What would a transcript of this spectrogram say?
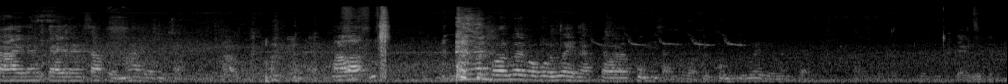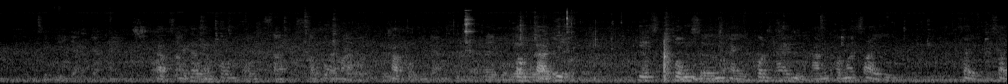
กายแรงใจแรงทรัพย์เป็นมากเลยครับครับเอาว่าไม่งั้นบอลด้วยบอลด้วยครับแต่ว่าคุมอีสานคาวบอยเป็นคุมที่ด้วยเลยนะครับอยากรู้เป็นสิ่งที่อยากอยากให้ครับสัในงคทางมสังคมสังสังคมมาครับผมนี่นะในผมต้ องการที่ที่ส่งเสริมให้คนไทยหนึ่งครั้งเขามาใส่ใส่ใส่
